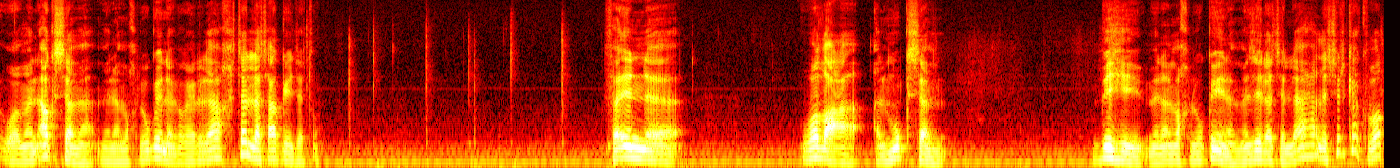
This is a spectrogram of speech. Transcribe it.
ومن أقسم من المخلوقين بغير الله اختلت عقيدته. فإن وضع المقسم به من المخلوقين منزلة الله هذا شرك أكبر.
